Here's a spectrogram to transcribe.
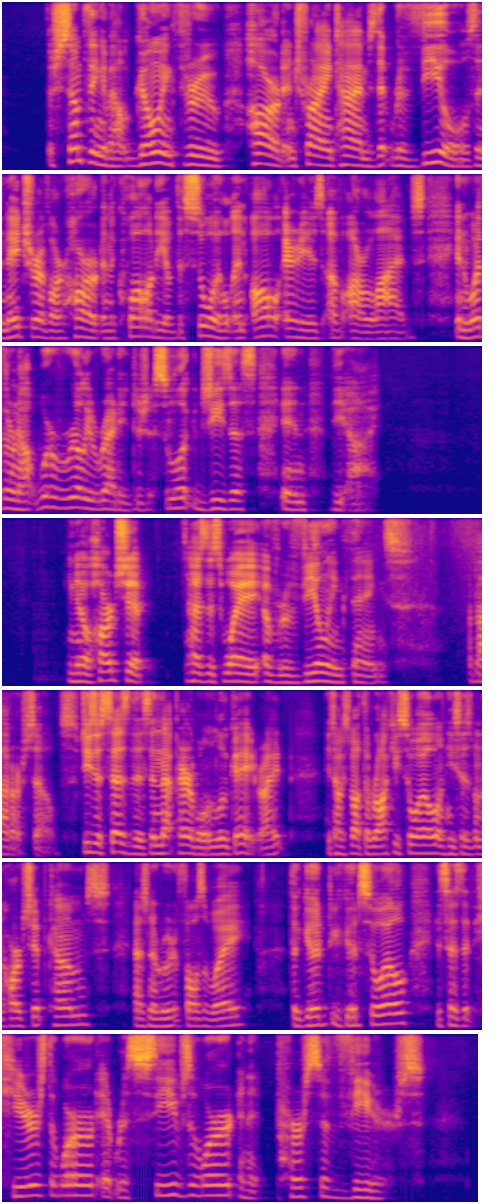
There's something about going through hard and trying times that reveals the nature of our heart and the quality of the soil in all areas of our lives, and whether or not we're really ready to just look Jesus in the eye. You know, hardship has this way of revealing things about ourselves. Jesus says this in that parable in Luke 8, right? He talks about the rocky soil, and he says when hardship comes, has no root, it falls away. The good, good soil, it says it hears the word, it receives the word, and it perseveres.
